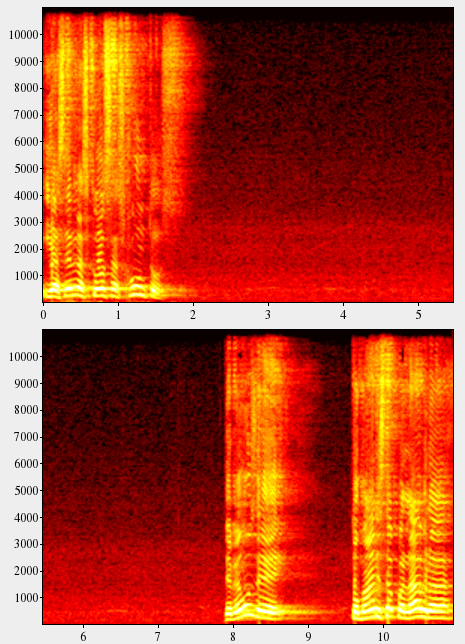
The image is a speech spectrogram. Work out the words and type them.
y hacer las cosas juntos. Debemos de tomar esta palabra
